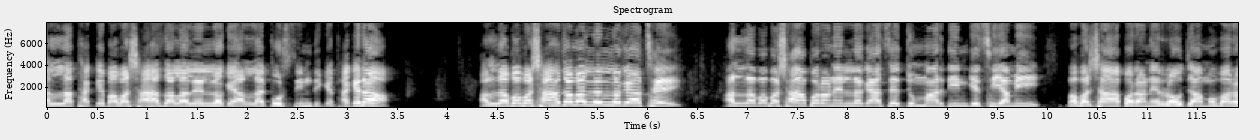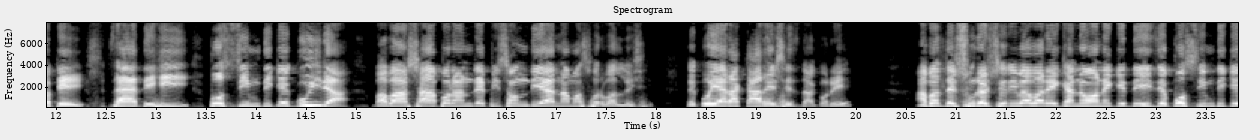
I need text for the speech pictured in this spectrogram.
আল্লাহ থাকে বাবা শাহজালালের লগে, আল্লাহ পশ্চিম দিকে থাকে না। আল্লাহ বাবা শাহজালালের লগে আছে, আল্লাহ বাবা শাহপরানের লগে আছে, জুম্মার দিন গেছি আমি। বাবা শাহপরানের রওজা মোবারকে যা দেহি পশ্চিম দিকে গুইরা, বাবা শাহপরান রে পিছন দিয়া নামাজ পড়বার লইছে। তো কই এরা কারে সেজদা করে? আমাদের সুরেশ্বরী বাবার এখানে অনেকে দেখি যে পশ্চিম দিকে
